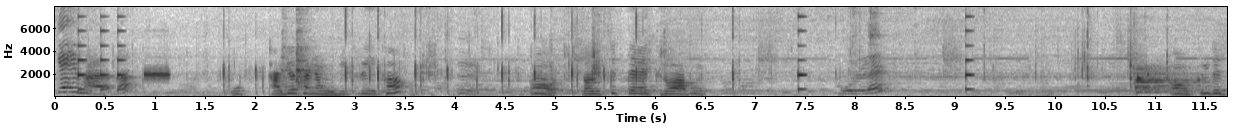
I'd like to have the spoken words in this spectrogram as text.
게임 알아? 오, 달걀 사냥 오비 크리에이터? 응. 어, 너 있을 때 들어와 보. 몰래? 어, 근데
